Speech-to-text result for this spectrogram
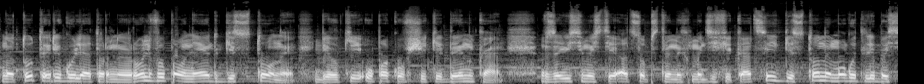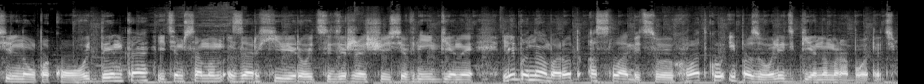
но тут регуляторную роль выполняют гистоны, белки-упаковщики ДНК. В зависимости от собственных модификаций, гистоны могут либо сильно упаковывать ДНК и тем самым заархивировать содержащиеся в ней гены, либо наоборот ослабить свою хватку и позволить генам работать.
